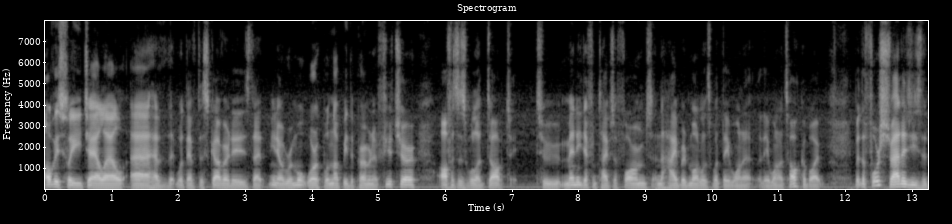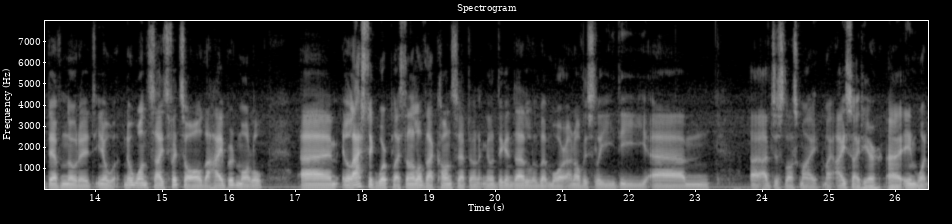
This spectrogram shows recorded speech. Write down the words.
obviously JLL uh, have the, what they've discovered is that you know remote work will not be the permanent future. Offices will adopt to many different types of forms, and the hybrid model is what they want to they want to talk about. But the four strategies that they've noted, you know, no one size fits all, the hybrid model, um, elastic workplace, and I love that concept. And I'm going to dig into that a little bit more, and obviously the um, uh, I've just lost my my eyesight here uh, in what,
